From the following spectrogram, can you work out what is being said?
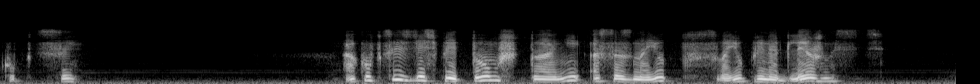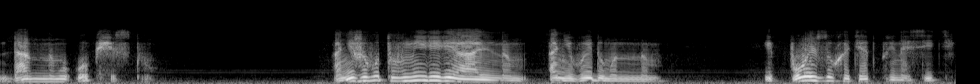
купцы?» А купцы здесь при том, что они осознают свою принадлежность данному обществу. Они живут в мире реальном, а не выдуманном, и пользу хотят приносить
